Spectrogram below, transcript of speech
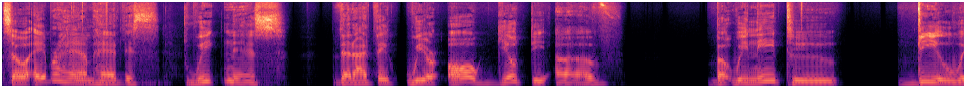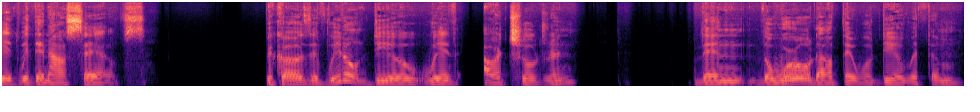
So Abraham had this weakness that I think we are all guilty of, but we need to deal with within ourselves. Because if we don't deal with our children, then the world out there will deal with them.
